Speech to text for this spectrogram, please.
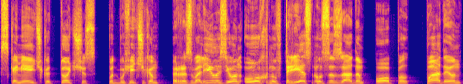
Скамеечка тотчас под буфетчиком развалилась, и он, охнув, треснулся задом об пол. Падая, он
